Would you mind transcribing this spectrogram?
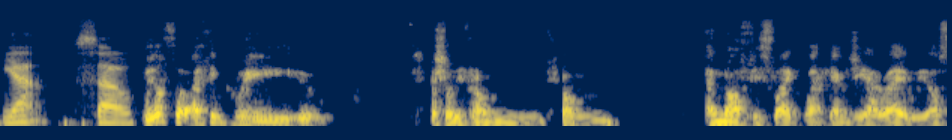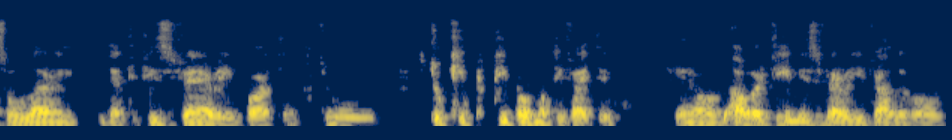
Yeah. So. We also i think we especially from from an office like like mgra we also learned that it is very important to to keep people motivated. You know our team is very valuable.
